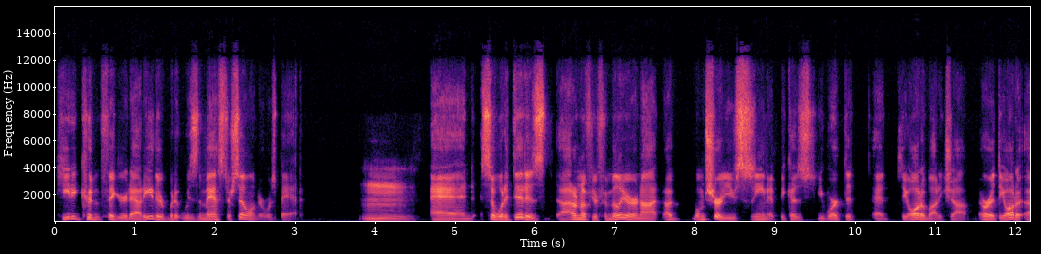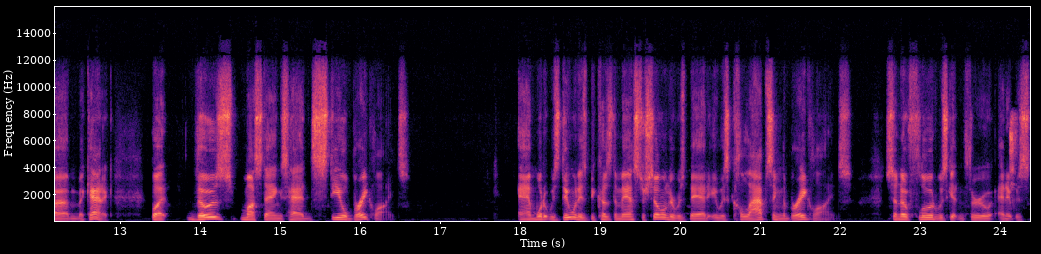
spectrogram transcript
he couldn't figure it out either. But it was the master cylinder was bad. Mm. And so what it did is, I don't know if you're familiar or not. I, well, I'm sure you've seen it because you worked at, at the auto body shop or at the auto uh, mechanic. But those Mustangs had steel brake lines. And what it was doing is because the master cylinder was bad, it was collapsing the brake lines. So no fluid was getting through, and it was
